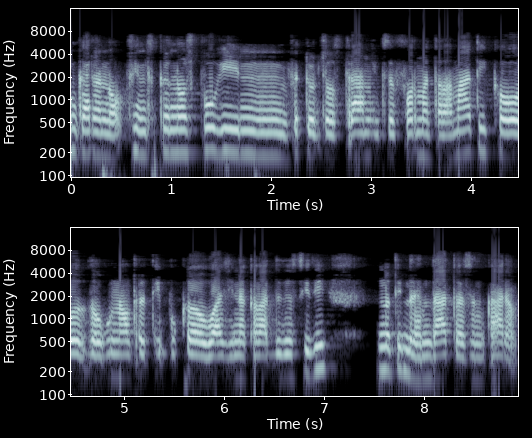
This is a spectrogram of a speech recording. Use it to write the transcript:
encara no. Fins que no es puguin fer tots els tràmits de forma telemàtica o d'algun altre tipus que ho hagin acabat de decidir, no tindrem dates encara.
